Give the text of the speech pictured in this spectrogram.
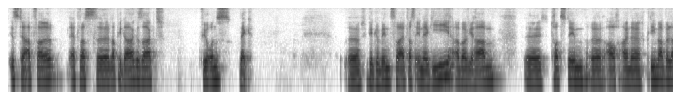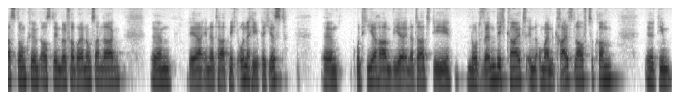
ist der Abfall etwas lapidar gesagt für uns weg. Wir gewinnen zwar etwas Energie, aber wir haben äh, trotzdem äh, auch eine Klimabelastung äh, aus den Müllverbrennungsanlagen, ähm, der in der Tat nicht unerheblich ist. Ähm, und hier haben wir in der Tat die Notwendigkeit, in, um einen Kreislauf zu kommen, äh, die,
